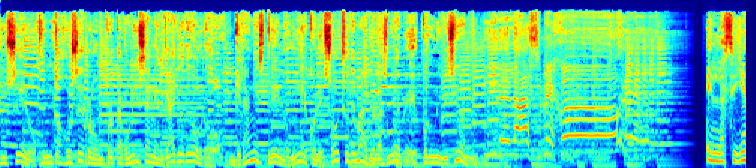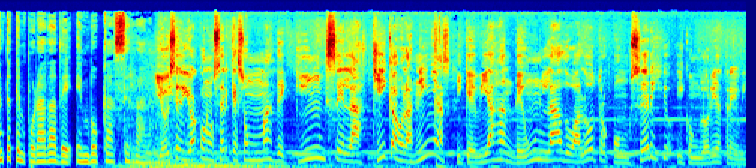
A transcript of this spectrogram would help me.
Lucero junto a José Ron protagonizan El Gallo de Oro. Gran estreno miércoles 8 de mayo a las 9 por Univisión. Y de las mejores. En la siguiente temporada de En Boca Cerrada. Y hoy se dio a conocer que son más de 15 las chicas o las niñas y que viajan de un lado al otro con Sergio y con Gloria Trevi.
